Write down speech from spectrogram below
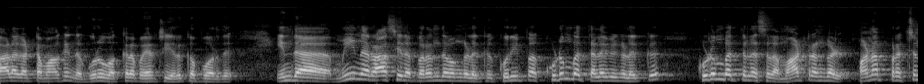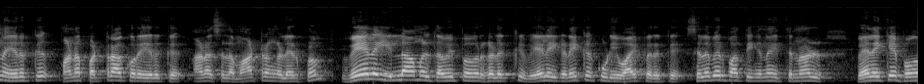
காலகட்டமாக இந்த குரு வக்கர பயிற்சி இருக்க போகிறது இந்த மீன ராசியில் பிறந்தவங்களுக்கு குறிப்பாக குடும்ப தலைவிகளுக்கு குடும்பத்தில் சில மாற்றங்கள் பணப்பிரச்சனை இருக்குது பணப்பற்றாக்குறை இருக்குது ஆனால் சில மாற்றங்கள் ஏற்படும். வேலை இல்லாமல் தவிப்பவர்களுக்கு வேலை கிடைக்கக்கூடிய வாய்ப்பு இருக்குது சில பேர் பார்த்திங்கன்னா இத்தனை நாள் வேலைக்கே போக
